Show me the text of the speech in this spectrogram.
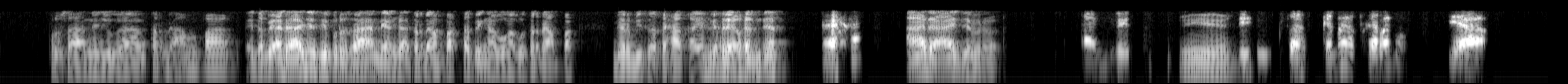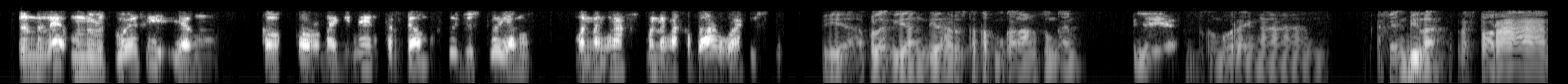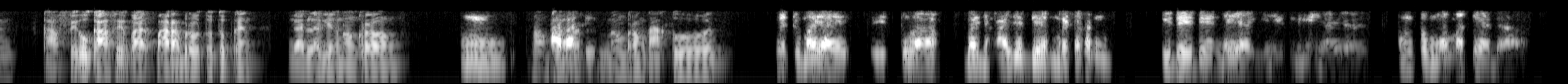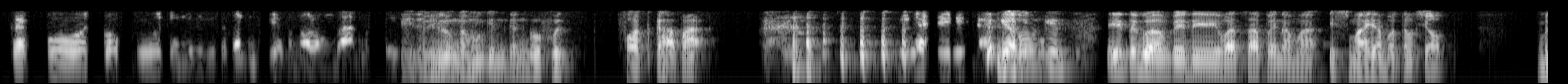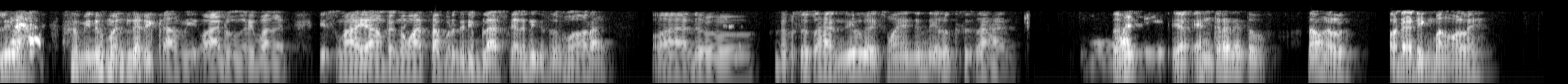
perusahaannya juga terdampak. Eh tapi ada aja sih perusahaan yang nggak terdampak tapi ngaku-ngaku terdampak biar bisa PHK-in karyawannya ada aja bro. Anjrit. iya. Di- sa- karena sekarang ya sebenarnya menurut gue sih yang kalau corona gini yang terdampak tuh justru yang menengah menengah ke bawah justru. Iya apalagi yang dia harus tatap muka langsung kan. Iya iya. Tukang gorengan F&B lah restoran kafe. Oh kafe pa- parah bro tutup kan. Nggak ada lagi yang nongkrong. Hmm. nongkrong Parah sih. nongkrong takut. Ya cuma ya itulah banyak aja dia mereka kan ide-idenya ya gini ya, ya. Untungnya masih ada GrabFood, GoFood yang gitu-gitu kan ya menolong banget sih. Iya, tapi lu nggak mungkin kan GoFood vodka pak. Iya sih. nggak mungkin. Itu gua sampai di WhatsApp nama Ismaya Bottle Shop. Belilah minuman dari kami. Waduh ngeri banget. Ismaya sampai nge-WhatsApp berarti diblas kan ini ke semua orang. Waduh udah kesusahan juga Ismaya gede lo kesusahan. Semua tapi sih. yang yang keren itu tahu nggak lo Odading Mang Oleh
